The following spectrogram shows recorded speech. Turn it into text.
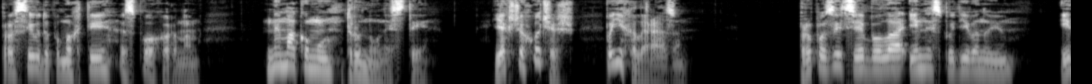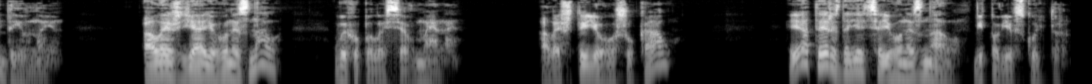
просив допомогти з похороном. Нема кому труну нести. Якщо хочеш, поїхали разом. Пропозиція була і несподіваною, і дивною. Але ж я його не знав, вихопилося в мене. Але ж ти його шукав? Я теж, здається, його не знав, відповів скульптор.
